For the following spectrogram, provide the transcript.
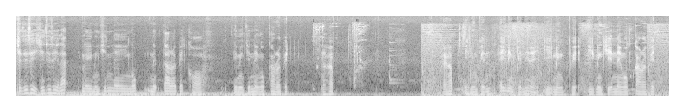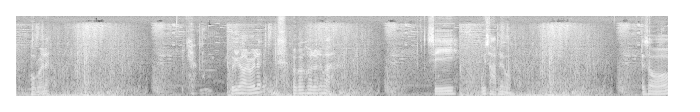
ชิ้นที่สี่ชิ้นที่สี่แล้วเลยหนึ่งชิ้นในงบเก้าร้อยเพชรขอ อีกหนึ่งชิ้นในงบเก้าร้อยเพชรนะครับ ไปครับ อีกหนึ่งเพนเอ้ยหนึ่งเพนที่ไหน อีกหนึ่งเพอีกหนึ่งชิ้นในงบเก้าร้อยเพชรหกร้อยแล้วเฮ้ยห้าร้อยแล้วแล้วก็ค่อยลดแล้วว่ะสี่อุ้ยสามเลยเหรอสอง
